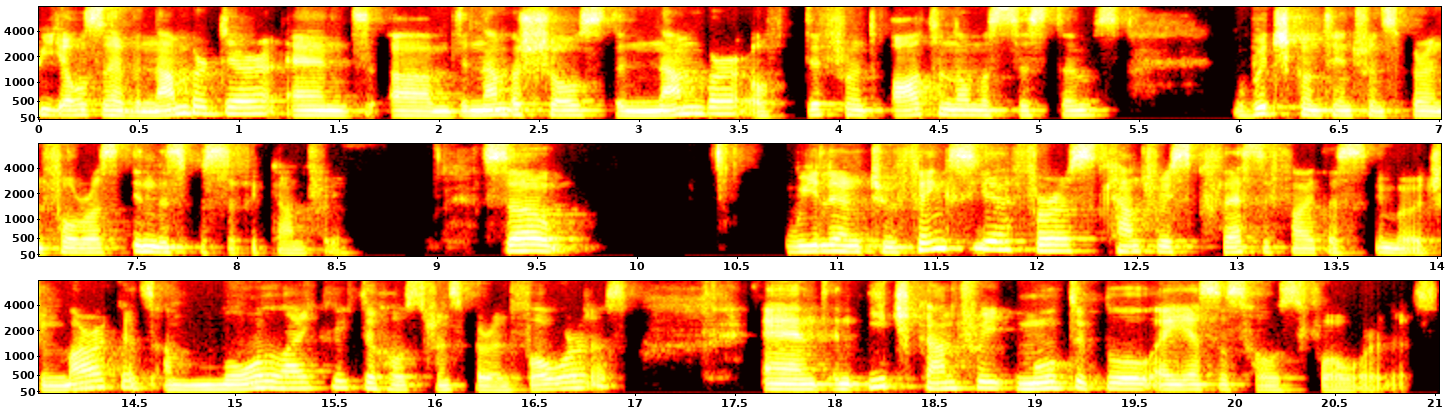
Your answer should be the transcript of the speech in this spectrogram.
we also have a number there, and um, the number shows the number of different autonomous systems which contain transparent forwards in the specific country. So we learned two things here. First, countries classified as emerging markets are more likely to host transparent forwarders. And in each country, multiple ASs host forwarders.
